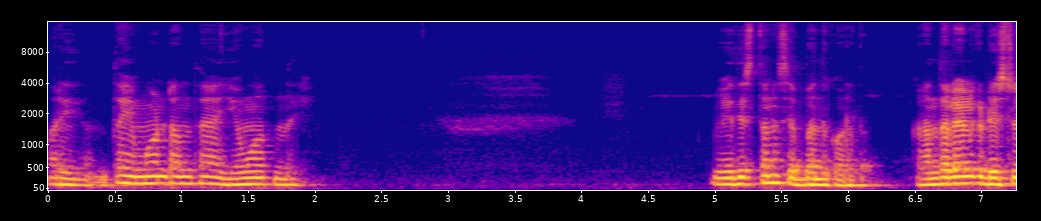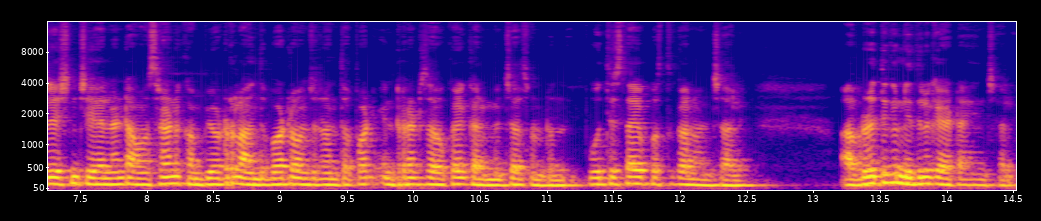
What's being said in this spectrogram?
మరి అంత అమౌంట్ అంతా ఏమవుతుంది? వేధిస్తున్న సిబ్బంది కొరత. గ్రంథాలయాలకు డిస్టిలేషన్ చేయాలంటే అవసరమైన కంప్యూటర్లు అందుబాటులో ఉంచడంతో పాటు ఇంటర్నెట్ సౌకర్యం కల్పించాల్సి ఉంటుంది. పూర్తి స్థాయి పుస్తకాలు ఉంచాలి. అభివృద్ధికి నిధులు కేటాయించాలి.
